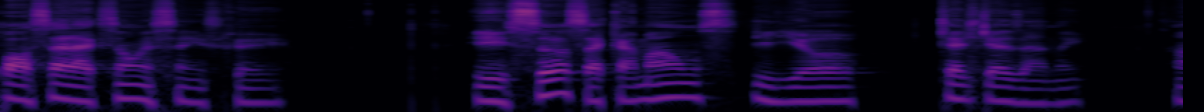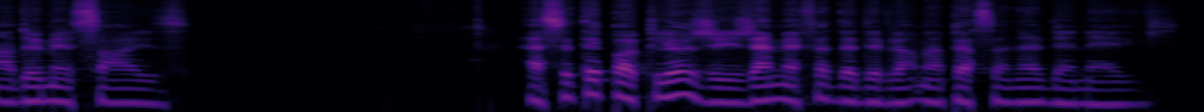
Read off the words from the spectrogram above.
passer à l'action et s'inscrire. Et ça, ça commence il y a quelques années, en 2016. À cette époque-là, j'ai jamais fait de développement personnel de ma vie.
